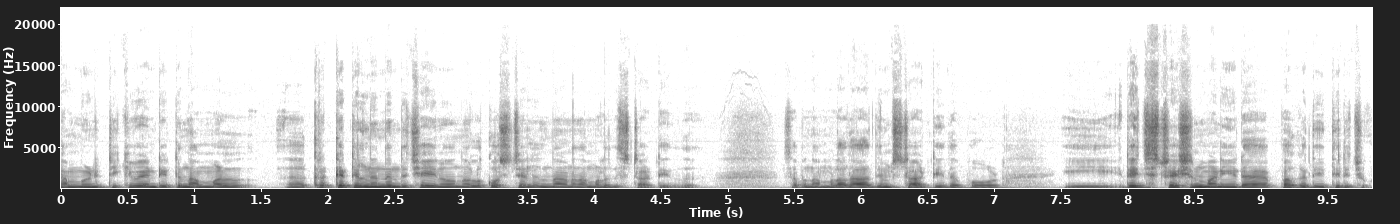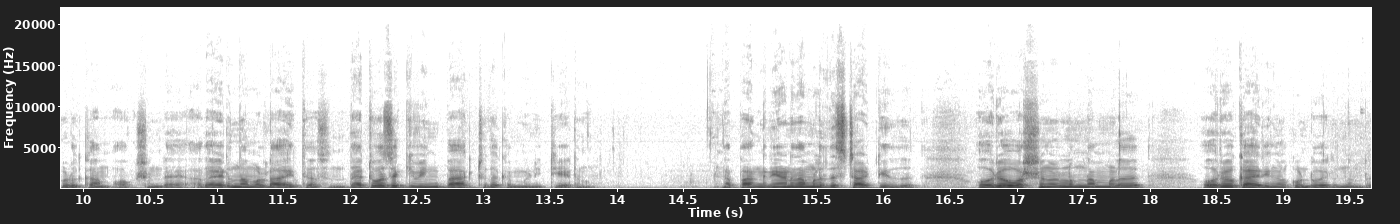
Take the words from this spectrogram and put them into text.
കമ്മ്യൂണിറ്റിക്ക് വേണ്ടിയിട്ട് നമ്മൾ ക്രിക്കറ്റിൽ നിന്ന് എന്ത് ചെയ്യുന്നു എന്നുള്ള ക്വസ്റ്റ്യനിൽ നിന്നാണ് നമ്മളിത് സ്റ്റാർട്ട് ചെയ്തത്. സോ അപ്പോൾ നമ്മളത് ആദ്യം സ്റ്റാർട്ട് ചെയ്തപ്പോൾ ഈ രജിസ്ട്രേഷൻ മണിയുടെ പകുതി തിരിച്ചു കൊടുക്കാം ഓപ്ഷന്റെ അതായിരുന്നു നമ്മളുടെ ആദ്യത്തെ that was a giving back to the community ആയിരുന്നു. അപ്പോൾ അങ്ങനെയാണ് നമ്മളിത് സ്റ്റാർട്ട് ചെയ്തത്. ഓരോ വർഷങ്ങളിലും നമ്മൾ ഓരോ കാര്യങ്ങൾ കൊണ്ടുവരുന്നുണ്ട്.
